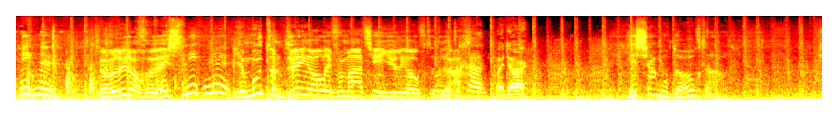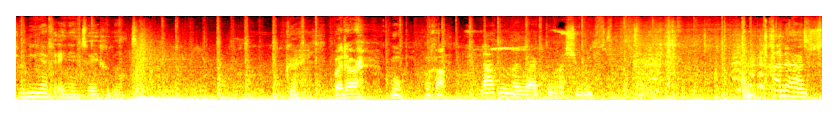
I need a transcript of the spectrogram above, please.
Niet nu. Ben wel u nog geweest? Niet nu. Je moet hem dwingen al informatie aan jullie over te We moeten dragen. gaan. Bij daar. Je zou me op de hoogte houden. Janine heeft 112 gebeld. Oké. Bij daar. Kom op, we gaan. Laat me mijn werk doen, alsjeblieft. Ga naar huis.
